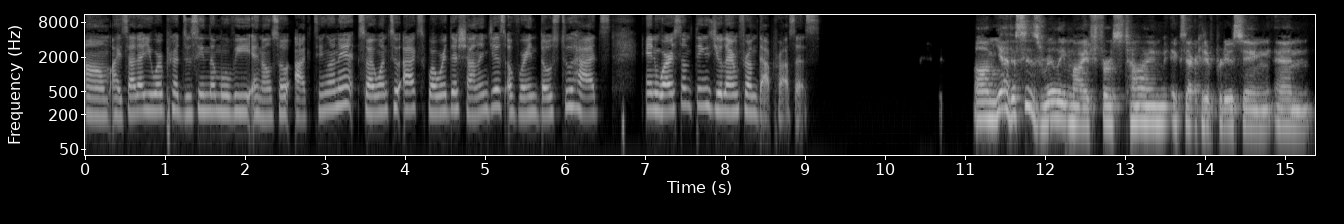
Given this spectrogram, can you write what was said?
Um, I saw that you were producing the movie and also acting on it. So I want to ask, what were the challenges of wearing those two hats, and what are some things you learned from that process? Um, yeah, this is really my first time executive producing, and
